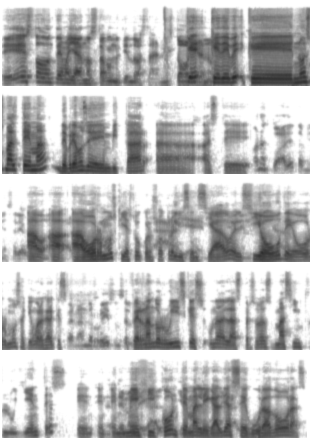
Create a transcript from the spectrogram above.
Es todo un tema, ya nos estamos metiendo hasta en Que, historia, ¿no? que, debe, que no es mal tema. Deberíamos de invitar a, a este Un actuario también estaría a, bueno, a, a Ormus, que ya estuvo con nosotros, Ah, el bien, licenciado, bien, el el CEO de. Ormus aquí en Guadalajara, que es Fernando Ruiz, un. Fernando Ruiz, que es una de las personas más influyentes en, en- México legal en tema tema legal de legal. aseguradoras.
